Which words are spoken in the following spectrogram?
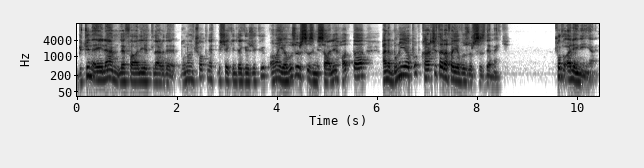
bütün eylem ve faaliyetlerde bunun çok net bir şekilde gözüküp ama Yavuz Hırsız misali hatta hani bunu yapıp karşı tarafa Yavuz Hırsız demek. Çok aleni yani.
